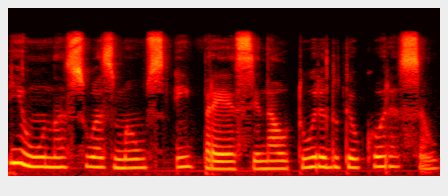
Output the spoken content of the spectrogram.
e una suas mãos em prece na altura do teu coração.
